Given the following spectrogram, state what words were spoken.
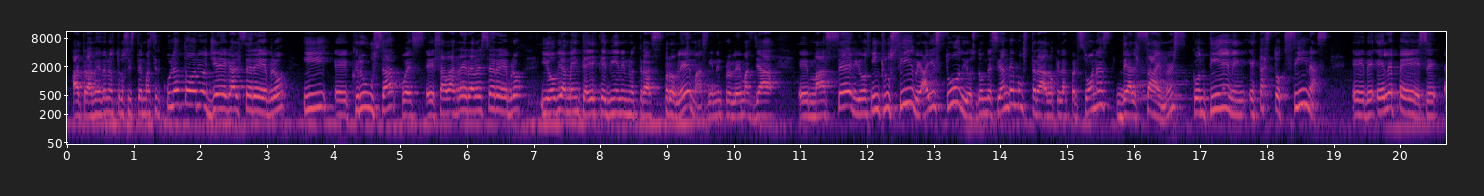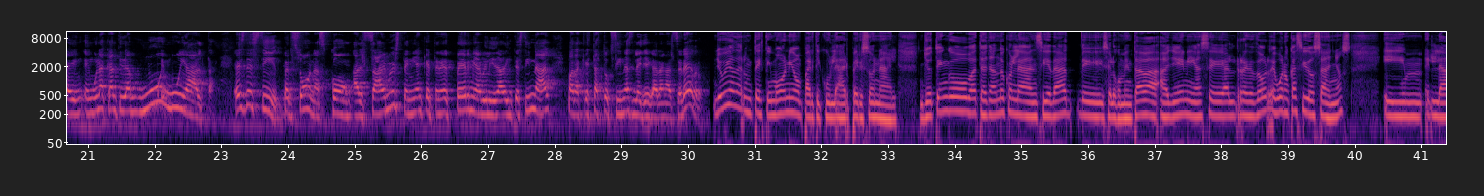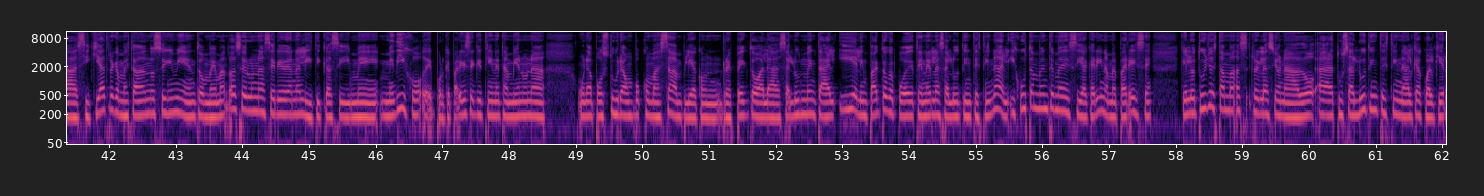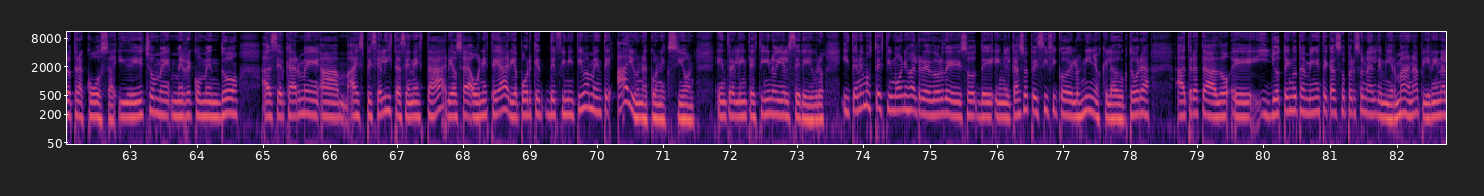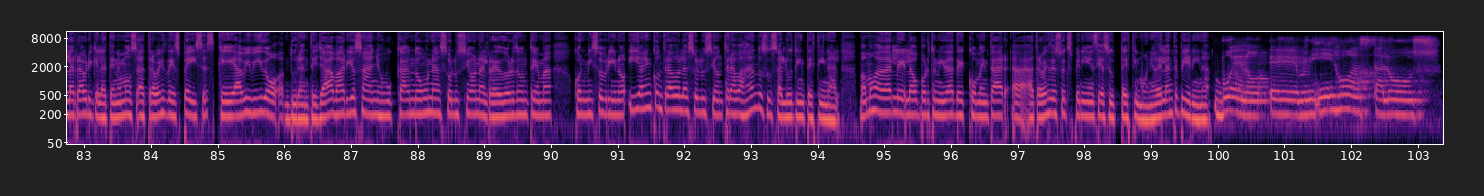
a través de nuestro sistema circulatorio, llega al cerebro y eh, cruza pues esa barrera del cerebro y obviamente ahí es que vienen nuestros problemas, vienen problemas ya eh, más serios. Inclusive hay estudios donde se han demostrado que las personas de Alzheimer's contienen estas toxinas eh, de LPS en, en una cantidad muy, muy alta. Es decir, personas con Alzheimer tenían que tener permeabilidad intestinal para que estas toxinas le llegaran al cerebro. Yo voy a dar un testimonio particular, personal. Yo tengo batallando con la ansiedad, de, se lo comentaba a Jenny hace alrededor de, bueno, casi dos años. Y mm, la psiquiatra que me está dando seguimiento me mandó a hacer una serie de analíticas y me, me dijo, eh, porque parece que tiene también una, una postura un poco más amplia con respecto a la salud mental y el impacto que puede tener la salud intestinal. Y justamente me decía, Karina, me parece que lo tuyo está más relacionado a tu salud intestinal que a cualquier otra cosa. Y de hecho me, recomendó acercarme a, especialistas en esta área, o sea, o en este área, porque definitivamente hay una conexión entre el intestino y el cerebro. Y tenemos testimonios alrededor de eso, de en el caso específico de los niños que la doctora ha tratado, eh, y yo tengo también este caso personal de mi hermana, Pierina Larrauri, que la tenemos a través de Spaces, que ha vivido durante ya varios años buscando una solución alrededor de un tema con mi sobrino y ha encontrado la solución trabajando su salud intestinal. Vamos a darle la oportunidad de comentar a, través de su experiencia su testimonio. Adelante, Pierina. Bueno, eh, mi hijo hasta los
